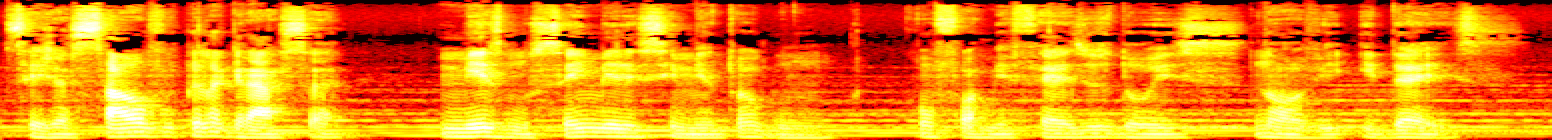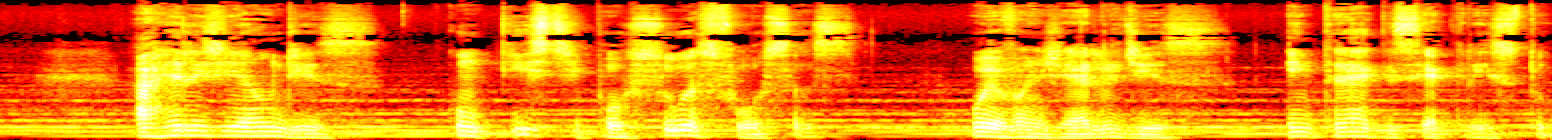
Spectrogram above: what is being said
seja salvo pela graça, mesmo sem merecimento algum, conforme Efésios 2, 9 e 10. A religião diz: conquiste por suas forças. O Evangelho diz: entregue-se a Cristo.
